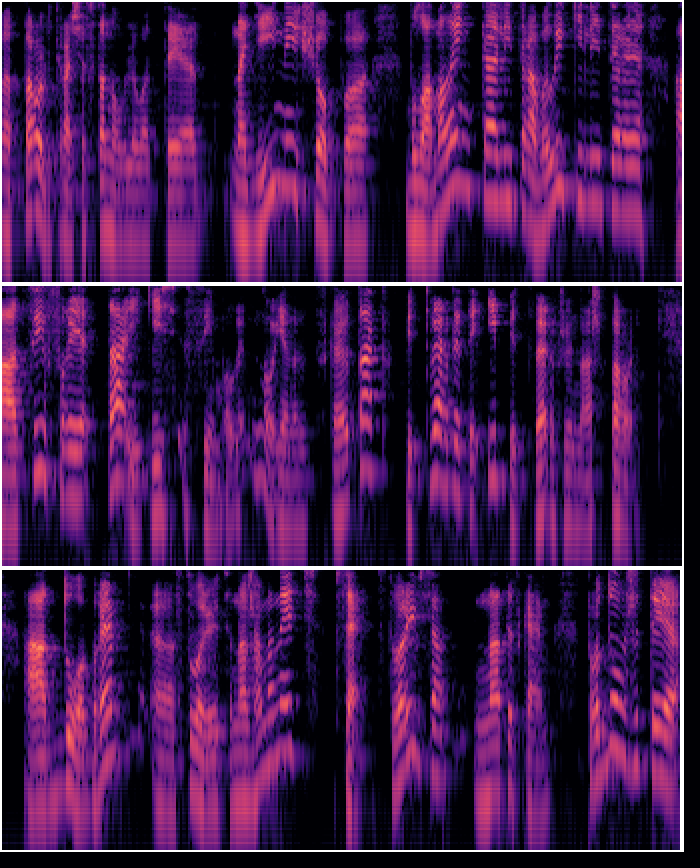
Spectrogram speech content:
Е, пароль краще встановлювати надійний, щоб була маленька літера, великі літери, цифри та якісь символи. Ну, я натискаю так, підтвердити і підтверджую наш пароль. А добре, створюється наш гаманець. Все, створився, натискаємо. Продовжити.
